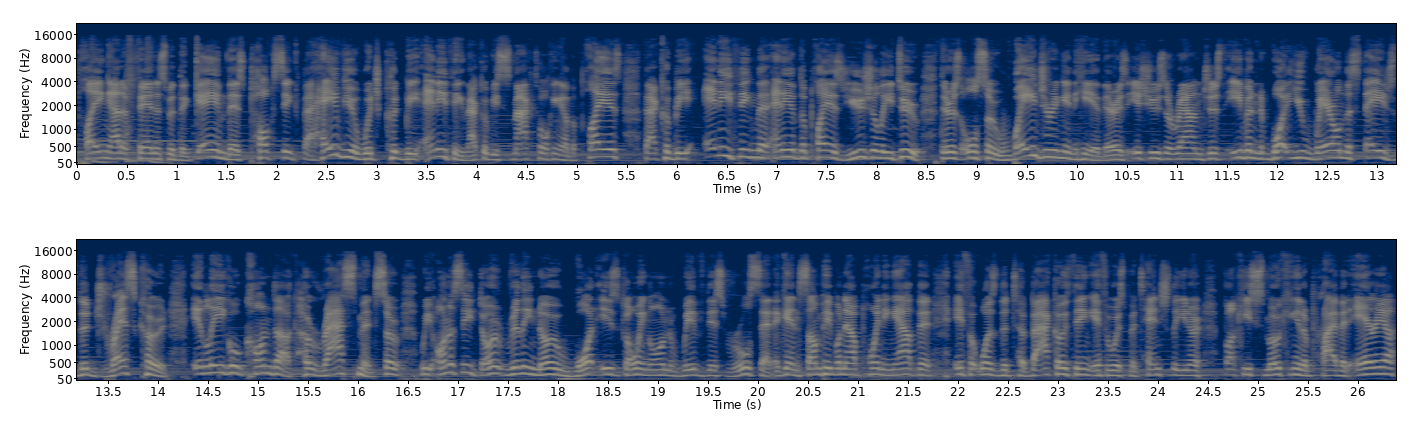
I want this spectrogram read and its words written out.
playing out of fairness with the game. There's toxic behavior, which could be anything. That could be smack talking other players. That could be anything that any of the players usually do. There is also wagering in here. There is issues around just even what you wear on the stage, the dress code, illegal conduct, harassment. So we honestly don't really know what is going on with this rule set. Again, some people now pointing out that if it was the tobacco thing, if it was potentially, you know, Bucke smoking in a private area,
